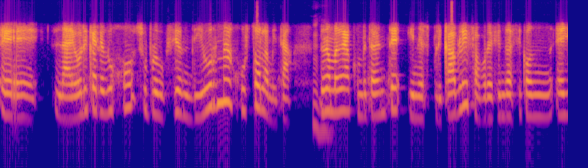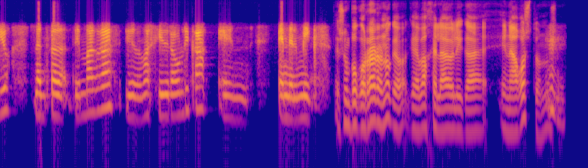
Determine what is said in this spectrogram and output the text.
eh, la eólica redujo su producción diurna justo a la mitad, de una manera completamente inexplicable y favoreciendo así con ello la entrada de más gas y de más hidráulica en, en el mix. Es un poco raro, ¿no?, que, que baje la eólica en agosto, ¿no? Sí.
